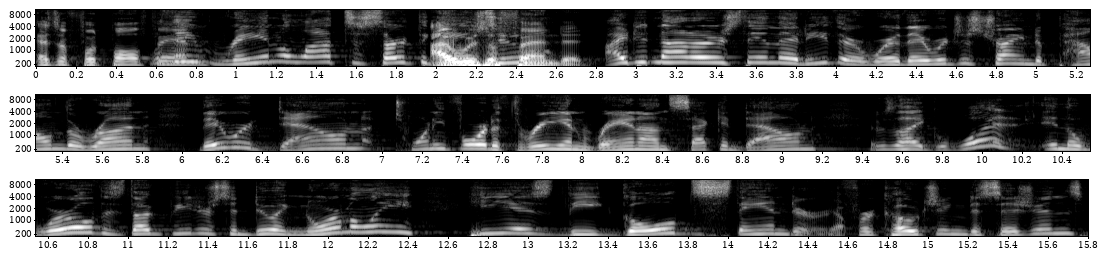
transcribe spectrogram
as a football Well, they ran a lot to start the game. I was too. offended. I did not understand that either. Where they were just trying to pound the run. They were down twenty-four to three and ran on second down. It was like, what in the world is Doug Pederson doing? Normally, he is the gold standard for coaching decisions.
